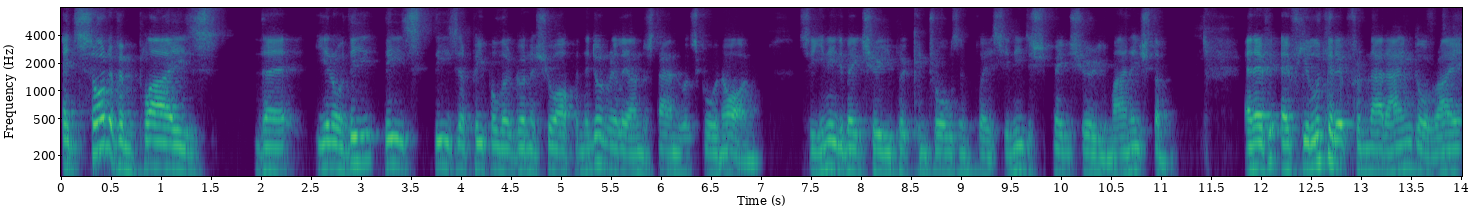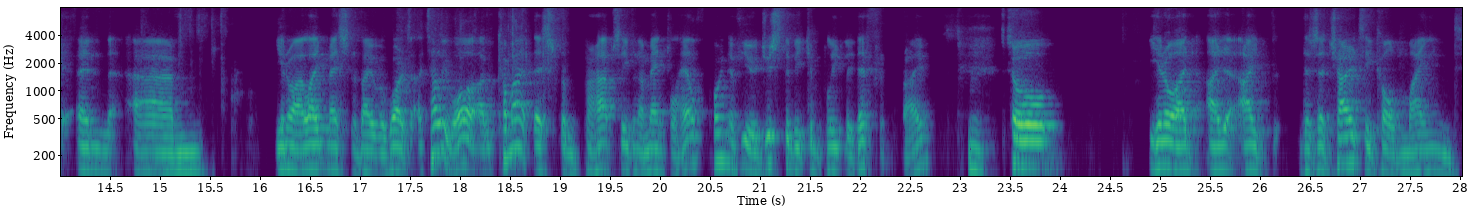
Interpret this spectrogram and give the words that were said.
it sort of implies that you know the, these these are people that are going to show up and they don't really understand what's going on. So you need to make sure you put controls in place. You need to make sure you manage them. And if, if you look at it from that angle, right, and um, you know, I like messing about with words. I tell you what, I would come at this from perhaps even a mental health point of view, just to be completely different, right? Hmm. So, you know, I, I, I, there's a charity called Mind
